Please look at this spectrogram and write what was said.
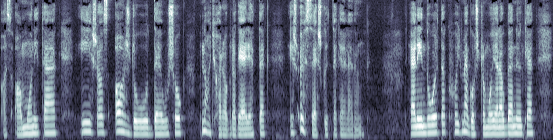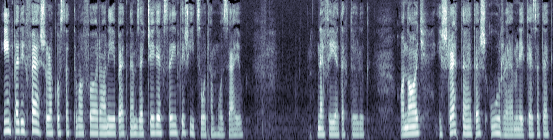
az ammoniták és az asdódeusok nagy haragra gerjedtek, és összeesküdtek ellenünk. Elindultak, hogy megostromoljanak bennünket, én pedig felsorakoztattam a falra a népet nemzetségek szerint, és így szóltam hozzájuk. Ne féljetek tőlük. A nagy és rettenetes úrra emlékezzetek,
